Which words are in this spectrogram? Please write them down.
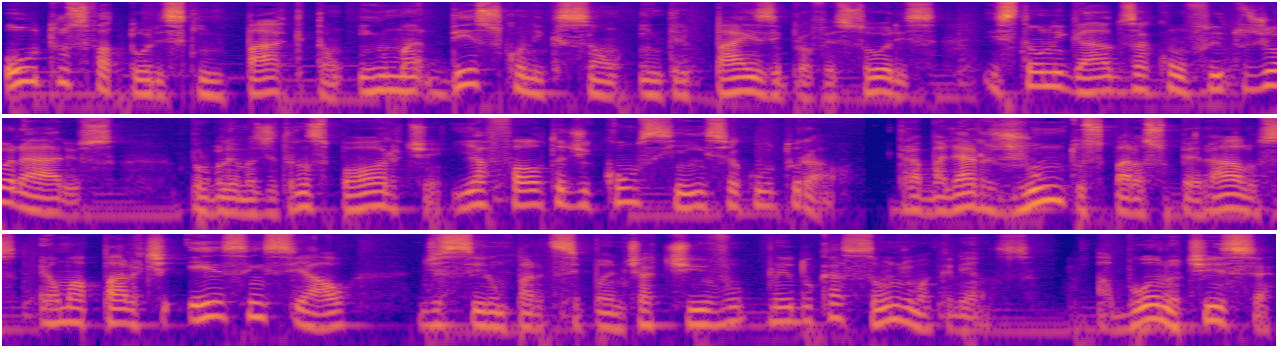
Outros fatores que impactam em uma desconexão entre pais e professores estão ligados a conflitos de horários, problemas de transporte e a falta de consciência cultural. Trabalhar juntos para superá-los é uma parte essencial de ser um participante ativo na educação de uma criança. A boa notícia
